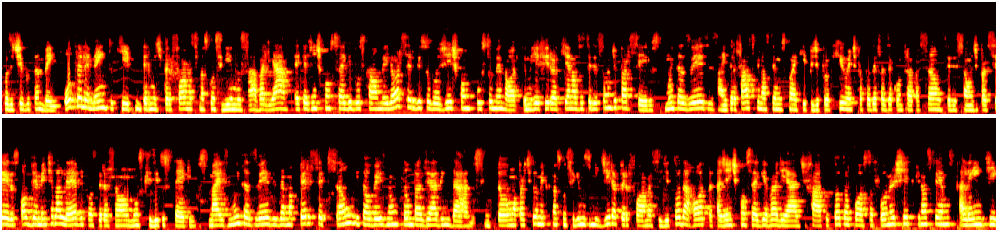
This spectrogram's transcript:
positivo também. Outro elemento que, em termos de performance, nós conseguimos avaliar é que a gente consegue buscar um melhor serviço logístico a um custo menor. Eu me refiro aqui à nossa seleção de parceiros. Muitas vezes, a interface que nós temos com a equipe de procurement para poder fazer a contratação e seleção de parceiros, obviamente, ela leva em consideração alguns quesitos técnicos, mas muitas vezes é uma percepção percepção e talvez não tão baseada em dados. Então, a partir do momento que nós conseguimos medir a performance de toda a rota, a gente consegue avaliar de fato o total cost of ownership que nós temos, além de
